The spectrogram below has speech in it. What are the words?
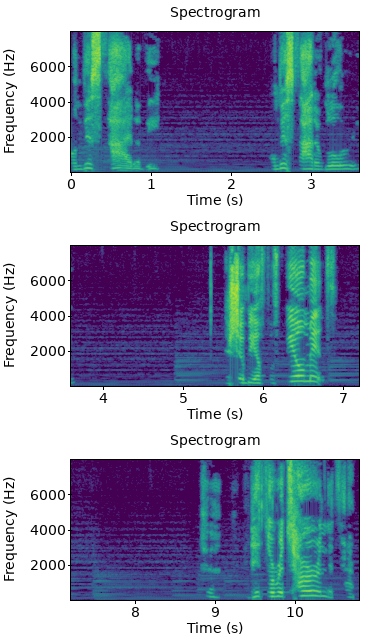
on this side of the on this side of glory. There shall be a fulfillment. It's a return that's happening.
